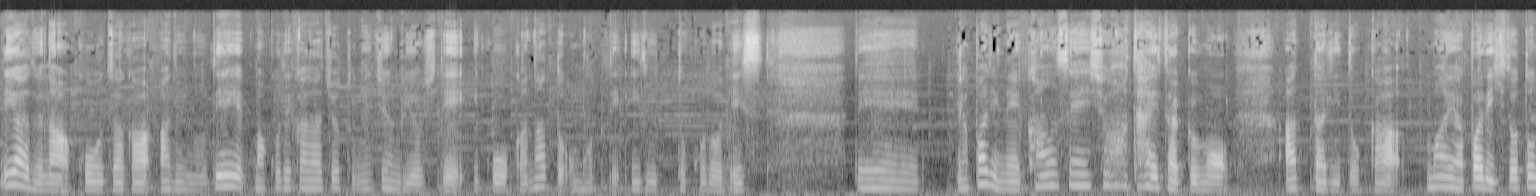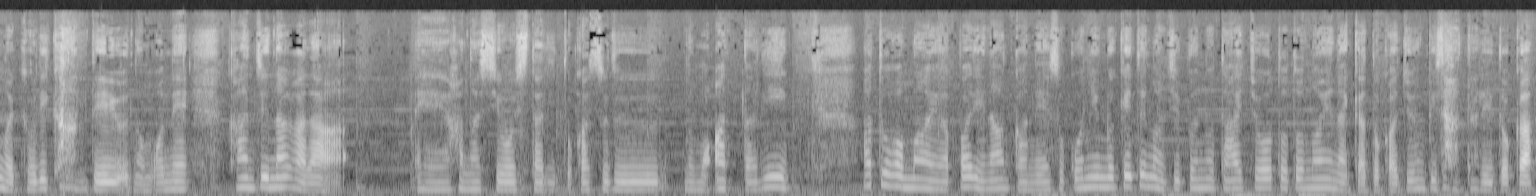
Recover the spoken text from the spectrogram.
リアルな講座があるので、まあ、これからちょっとね準備をしていこうかなと思っているところです。でやっぱりね感染症対策もあったりとかまあやっぱり人との距離感っていうのもね感じながらえー、話をしたりとかするのもあったりあとはまあやっぱりなんかねそこに向けての自分の体調を整えなきゃとか準備だったりとか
